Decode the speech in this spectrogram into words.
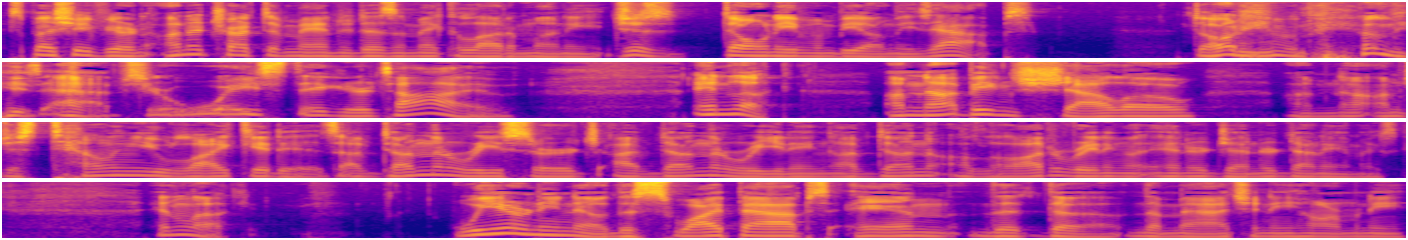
especially if you're an unattractive man who doesn't make a lot of money, just don't even be on these apps. Don't even be on these apps. You're wasting your time. And look, I'm not being shallow. I'm not I'm just telling you like it is. I've done the research, I've done the reading, I've done a lot of reading on intergender dynamics. And look, we already know the swipe apps and the the the match and eHarmony.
